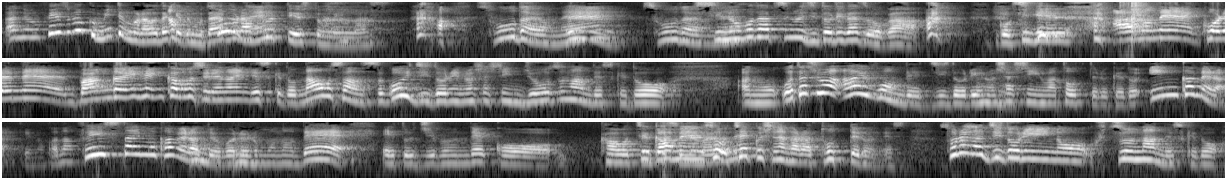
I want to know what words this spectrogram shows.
あのフェイスブック見てもらうだけでもだいぶ楽っていう人もいます、あそうだよね、うん、そうだよね。死ぬほど私の自撮り画像がご機嫌。あのねこれね番外編かもしれないんですけど奈緒さんすごい自撮りの写真上手なんですけどあの私は iPhone で自撮りの写真は撮ってるけど、うん、インカメラっていうのかな？ FaceTime カメラと呼ばれるもので、うん。うん、えーと、自分でこう顔チェック画面、そうチェックしながら撮ってるんです。それが自撮りの普通なんですけど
